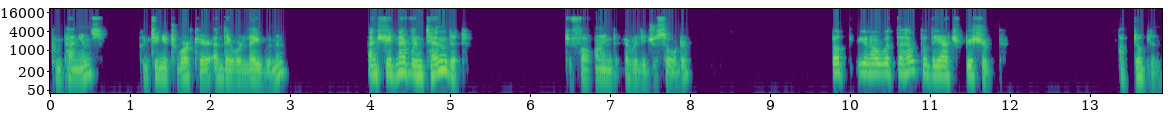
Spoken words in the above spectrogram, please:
companions continued to work here, and they were lay women. And she had never intended to find a religious order. But, you know, with the help of the Archbishop of Dublin,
